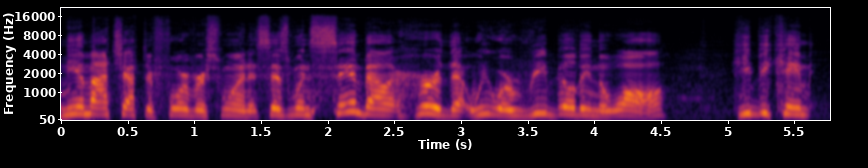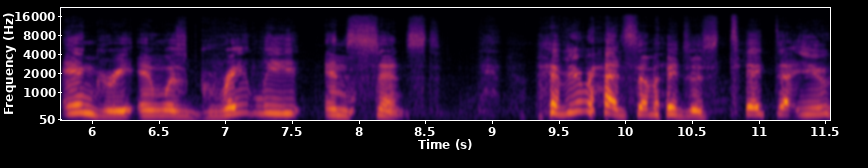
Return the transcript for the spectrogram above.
Nehemiah chapter 4, verse 1, it says, When Sanballat heard that we were rebuilding the wall, he became angry and was greatly incensed. Have you ever had somebody just ticked at you?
